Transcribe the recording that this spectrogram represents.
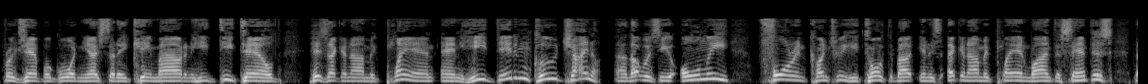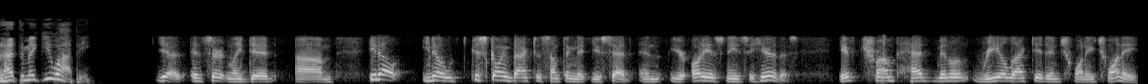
for example, Gordon yesterday came out and he detailed his economic plan, and he did include China. Uh, that was the only foreign country he talked about in his economic plan, Ron DeSantis, that had to make you happy. Yeah, it certainly did. Um, you know, you know, just going back to something that you said, and your audience needs to hear this. If Trump had been reelected in 2020,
